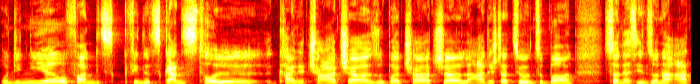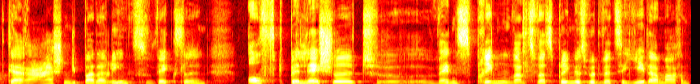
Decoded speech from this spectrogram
und die NIO findet es ganz toll, keine Charger, Supercharger, Ladestationen zu bauen, sondern es in so einer Art Garagen die Batterien zu wechseln oft belächelt, äh, wenn es bringen, was was bringt, wird, wird sie jeder machen.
